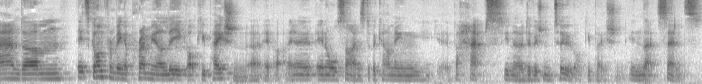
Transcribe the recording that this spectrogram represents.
And um, it's gone from being a Premier League occupation uh, in, in all sides to becoming uh, perhaps, you know, a Division Two occupation in that sense,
